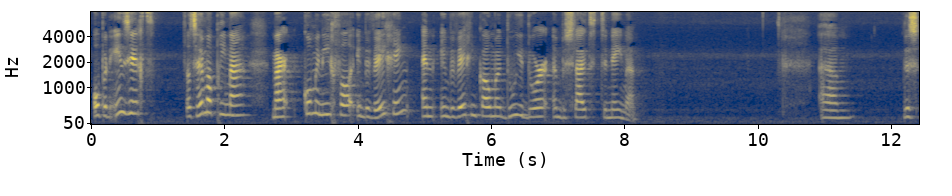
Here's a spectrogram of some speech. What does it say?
op een inzicht. Dat is helemaal prima. Maar kom in ieder geval in beweging. En in beweging komen doe je door een besluit te nemen. Um, dus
